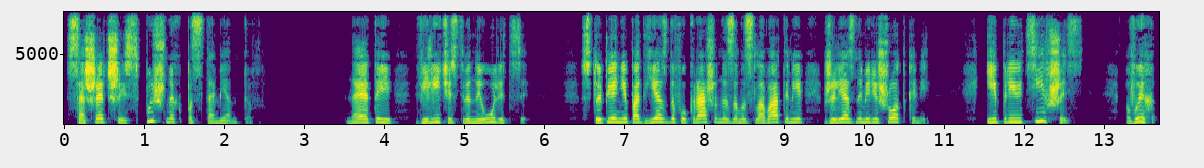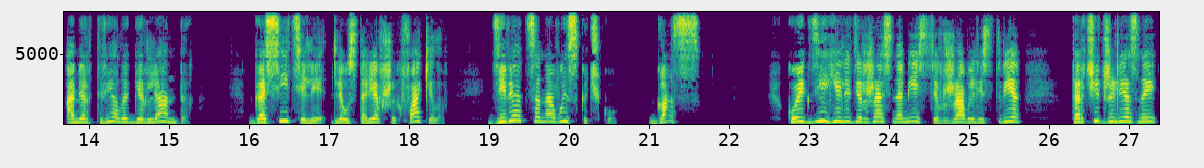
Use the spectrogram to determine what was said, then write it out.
сошедшие с пышных постаментов. На этой величественной улице ступени подъездов украшены замысловатыми железными решетками, и, приютившись в их омертвелых гирляндах, гасители для устаревших факелов девятся на выскочку. Газ! Кое-где, еле держась на месте в ржавой листве, торчит железный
